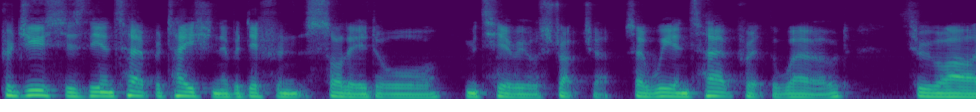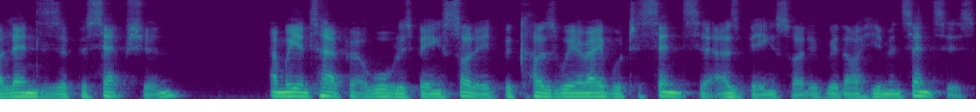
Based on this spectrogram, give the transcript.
produces the interpretation of a different solid or material structure. So we interpret the world through our lenses of perception and we interpret a wall as being solid because we are able to sense it as being solid with our human senses.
